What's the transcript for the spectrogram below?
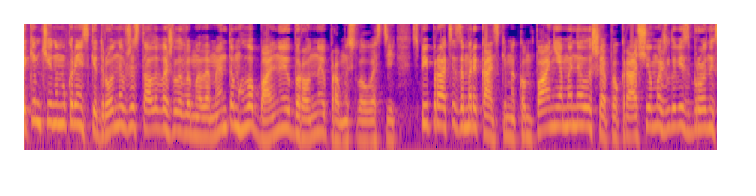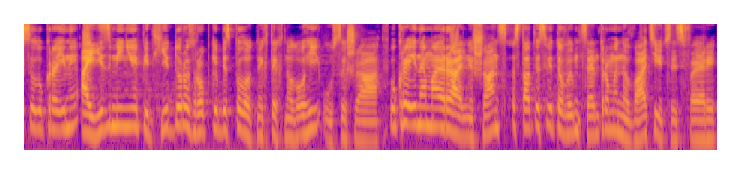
Таким чином, українські дрони вже стали важливим елементом глобальної оборонної промисловості. Співпраця з американськими компаніями не лише покращує можливість збройних сил України, а й змінює підхід до розробки безпілотних технологій у США. Україна має реальний шанс стати світовим центром інновацій у цій сфері,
